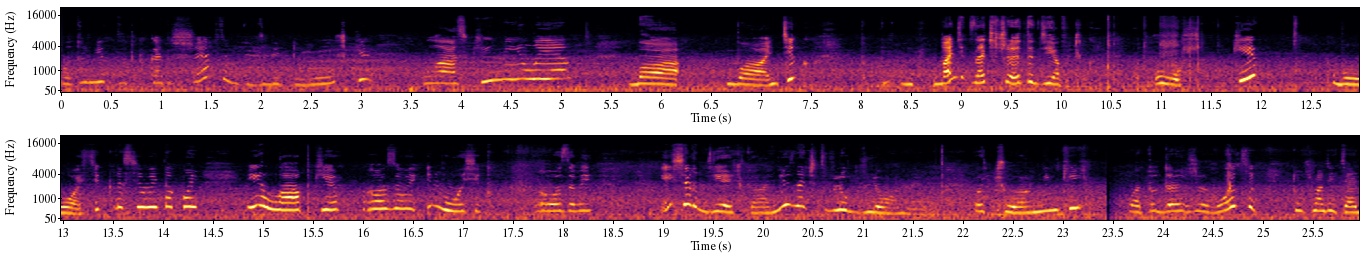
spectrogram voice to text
Вот у них вот какая-то шерсть, вот завитушки, глазки милые, ба бантик. Бантик значит, что это девочка. Вот ушки, хвостик красивый такой, и лапки розовый, и носик розовый, и сердечко. Они, значит, влюбленные. Вот черненький. Вот тут даже ротик. Тут, смотрите,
